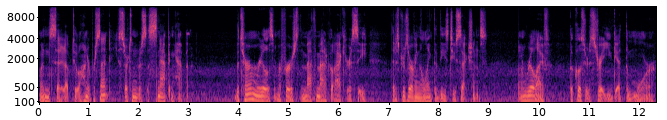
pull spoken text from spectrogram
When you set it up to 100%, you start to notice a snapping happen. The term realism refers to the mathematical accuracy that is preserving the length of these two sections. In real life, the closer to straight you get, the more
